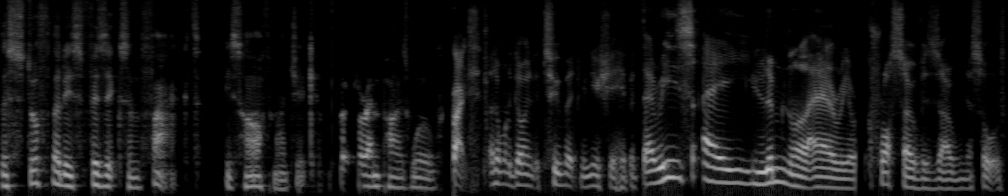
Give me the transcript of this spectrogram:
The stuff that is physics and fact is Hearth Magic, but for Empire's World. Right. I don't want to go into too much minutiae here, but there is a liminal area, a crossover zone, a sort of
